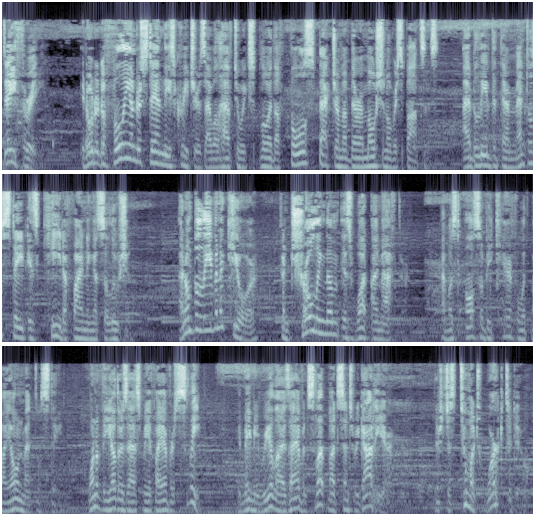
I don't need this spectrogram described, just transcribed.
Day 3. In order to fully understand these creatures, I will have to explore the full spectrum of their emotional responses. I believe that their mental state is key to finding a solution. I don't believe in a cure. Controlling them is what I'm after. I must also be careful with my own mental state. One of the others asked me if I ever sleep. It made me realize I haven't slept much since we got here. There's just too much work to do.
